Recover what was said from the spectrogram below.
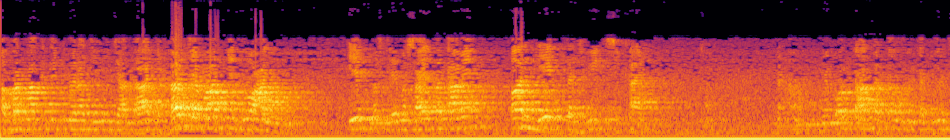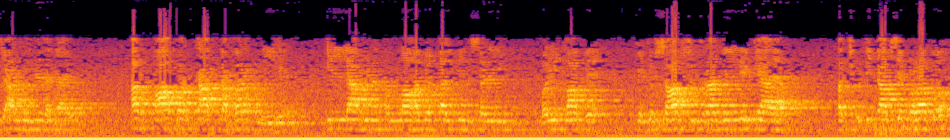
اب فرماتے تھے کہ میرا جیون چاہتا ہے کہ ہر جماعت میں دو عالم ایک مسئلے مسائل بتاویں اور ایک تجویز سکھائیں۔ میں بہت کام کرتا ہوں، میں تقریباً چار مہینے لگائے۔ اب آپ اور کاف کا فرق نہیں ہے۔ اللہ منت اللہ بقلب سلیم۔ بڑی کاف ہے کہ جو صاف ستھرا دل لے کے آیا۔ اور چھوٹی کاف سے پڑھا تو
